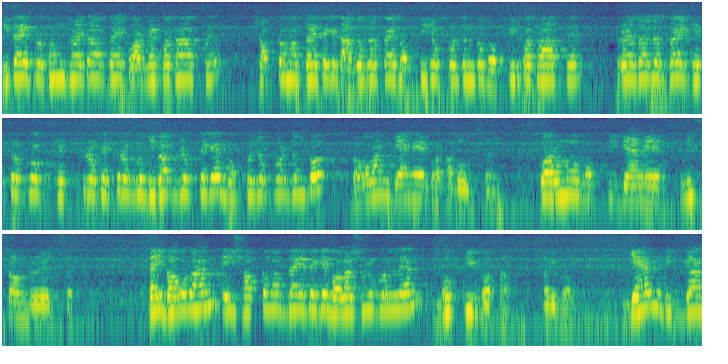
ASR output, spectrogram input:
গীতায় প্রথম ছয়টা অধ্যায়ে কর্মের কথা আছে। সপ্তম অধ্যায় থেকে দ্বাদশ অধ্যায় ভক্তিযোগ পর্যন্ত ভক্তির কথা আছে। ত্রয়োদশ অধ্যায় ক্ষেত্র ক্ষেত্র ক্ষেত্রজ্ঞ বিভাগ যোগ থেকে মোক্ষ যোগ পর্যন্ত ভগবান জ্ঞানের কথা বলছেন। কর্ম ভক্তি জ্ঞানের মিশ্রণ রয়েছে। তাই ভগবান এই সপ্তম অধ্যায় থেকে বলা শুরু করলেন ভক্তির কথা। হরিবল জ্ঞান বিজ্ঞান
